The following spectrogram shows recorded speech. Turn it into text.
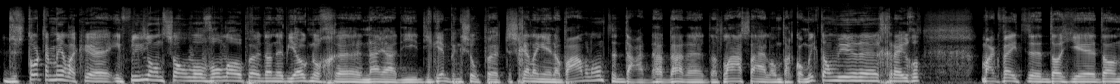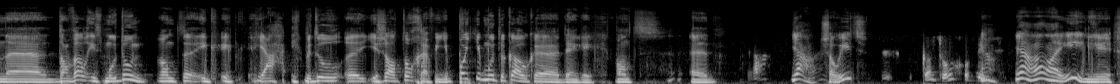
de stortermelk eh, in Vlieland zal wel vollopen. Dan heb je ook nog, eh, nou ja, die, die campings op uh, Terschellingen en op Ameland. Daar, daar, daar, eh, dat laatste eiland, daar kom ik dan weer eh, geregeld. Maar ik weet eh, dat je dan, eh, dan wel iets moet doen. Want eh, ik, ik, ja, ik bedoel, eh, je zal toch even je potje moeten koken, denk ik. Want, eh, ja, zoiets. Kan toch, of niet? Ja, nee, ik, eh,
